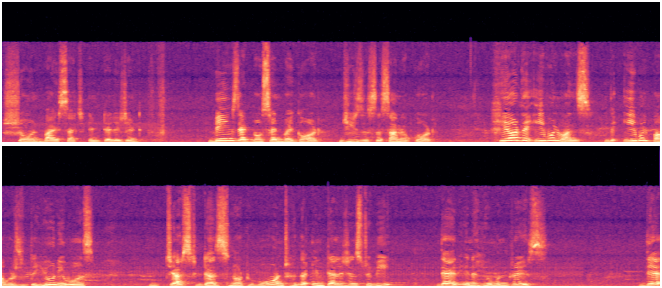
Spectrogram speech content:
shown by such intelligent beings that were sent by God, Jesus, the Son of God. Here the evil ones, the evil powers of the universe just does not want the intelligence to be there in a human race. They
